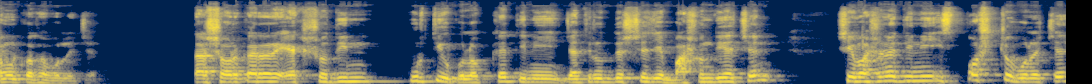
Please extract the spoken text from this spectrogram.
এমন কথা বলেছেন। তার সরকারের একশো দিন পূর্তি উপলক্ষে তিনি জাতির উদ্দেশ্যে যে ভাষণ দিয়েছেন, সে ভাষণে তিনি স্পষ্ট বলেছেন,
